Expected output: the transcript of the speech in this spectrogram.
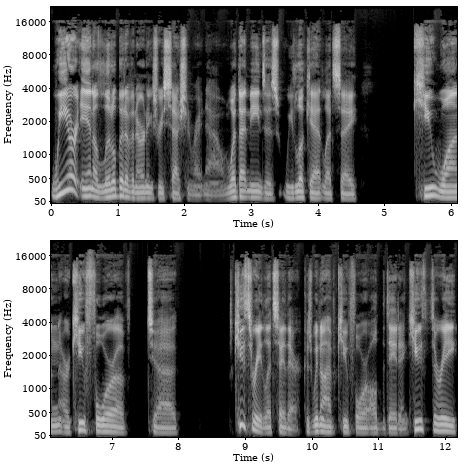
We are in a little bit of an earnings recession right now. And what that means is we look at, let's say, Q1 or Q4 of uh, Q3, let's say there, because we don't have Q4 all the data. And Q3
